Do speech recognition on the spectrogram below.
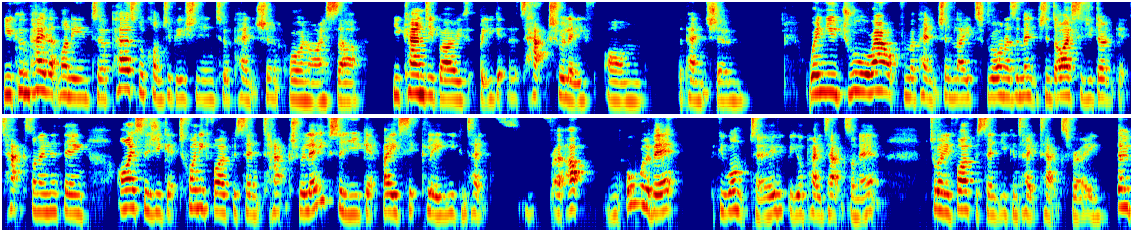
you can pay that money into a personal contribution into a pension or an ISA. You can do both, but you get the tax relief on the pension when you draw out from a pension later on, as I mentioned, ISAs, you don't get taxed on anything. ISAs, you get 25% tax relief. So you get basically, you can take up all of it if you want to, but you'll pay tax on it. 25% you can take tax free. So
